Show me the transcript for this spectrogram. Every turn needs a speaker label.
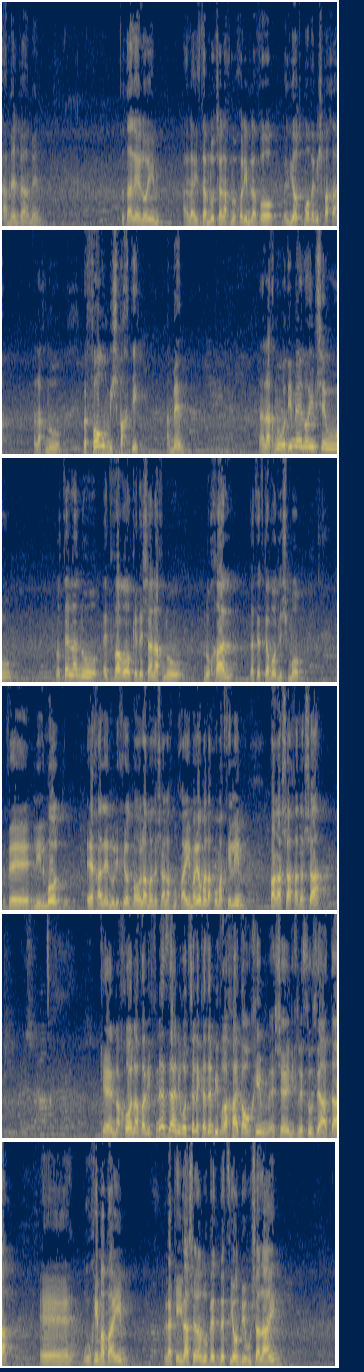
Speaker 1: אמן ואמן. תודה לאלוהים על ההזדמנות שאנחנו יכולים לבוא ולהיות כמו במשפחה. אנחנו בפורום משפחתי, אמן. אנחנו מודים לאלוהים שהוא נותן לנו את דברו כדי שאנחנו נוכל לתת כבוד לשמו וללמוד איך עלינו לחיות בעולם הזה שאנחנו חיים. היום אנחנו מתחילים פרשה חדשה. כן, נכון, אבל לפני זה אני רוצה לקדם בברכה את האורחים שנכנסו זה עתה. אה, ברוכים הבאים לקהילה שלנו בית בני ציון בירושלים.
